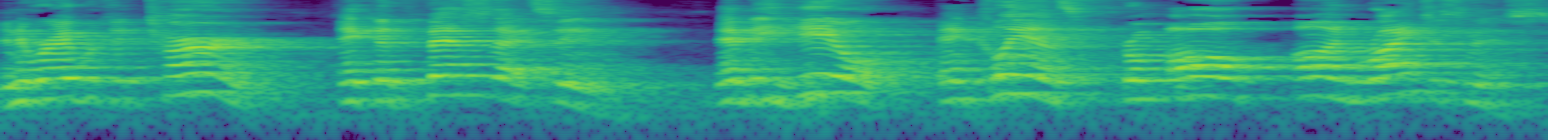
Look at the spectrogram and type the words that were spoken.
And we're able to turn and confess that sin and be healed and cleansed from all unrighteousness.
